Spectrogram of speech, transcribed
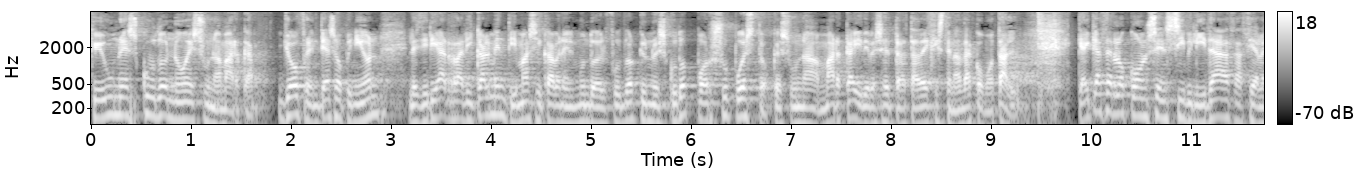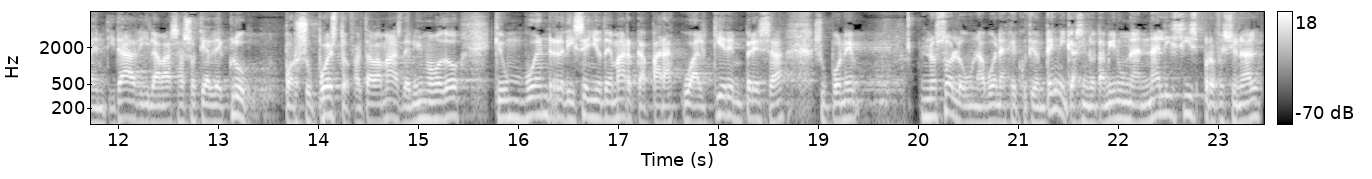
que un escudo no es una marca. Yo, frente a esa opinión, les diría radicalmente y más si cabe en el mundo del fútbol que un escudo, por supuesto, que es una marca y debe ser tratada y gestionada como tal. Que hay que hacerlo con sensibilidad hacia la entidad y la masa social del club, por supuesto, faltaba más, del mismo modo que un buen rediseño de marca para cualquier empresa supone no solo una buena ejecución técnica, sino también un análisis profesional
